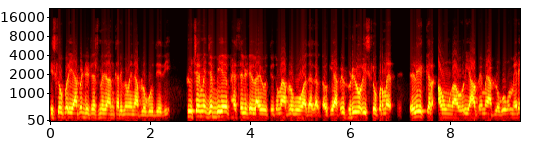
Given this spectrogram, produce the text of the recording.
इसके ऊपर यहाँ पे डिटेल्स में जानकारी भी मैंने आप लोगों को दे दी। फ्यूचर में जब भी ये फैसिलिटी लाई होती है तो मैं आप लोगों को वादा करता हूँ कि यहाँ पे वीडियो इसके ऊपर मैं लेकर आऊँगा और यहाँ पे मैं आप लोगों को मेरे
